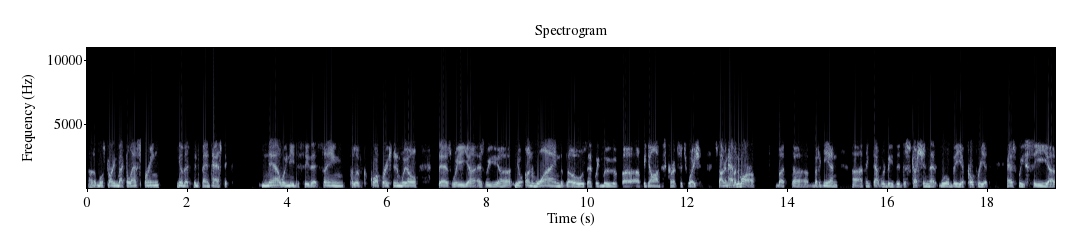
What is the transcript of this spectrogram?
well, starting back to last spring, you know, that's been fantastic. Now we need to see that same political cooperation and will as we uh, as we uh, you know unwind those as we move uh, beyond this current situation. It's not going to happen tomorrow, but uh, but again, uh, I think that would be the discussion that will be appropriate as we see uh,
